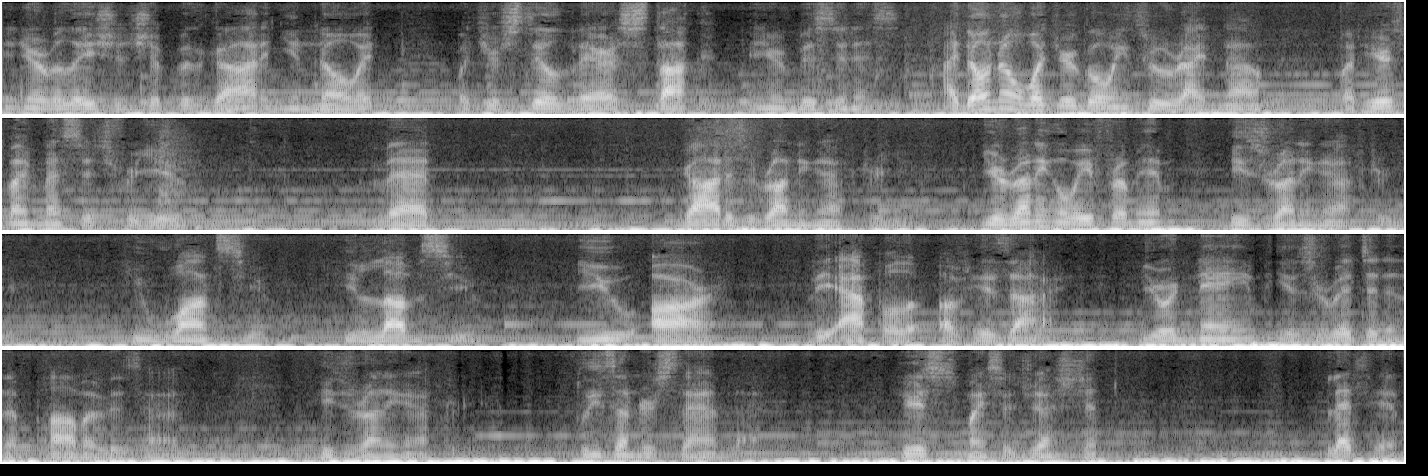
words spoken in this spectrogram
in your relationship with God and you know it, but you're still there, stuck in your busyness. I don't know what you're going through right now, but here's my message for you that God is running after you. You're running away from Him, He's running after you. He wants you, He loves you. You are the apple of His eye. Your name He has written in the palm of His hand. He's running after you. Please understand that. Here's my suggestion let Him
